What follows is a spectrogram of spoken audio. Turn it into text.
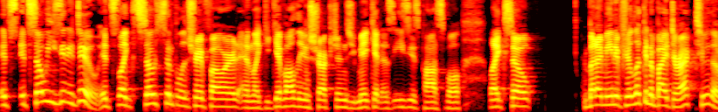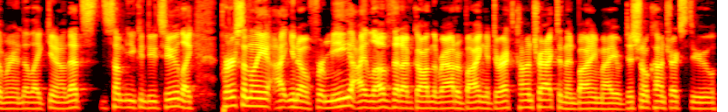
it's it's so easy to do. It's like so simple and straightforward and like you give all the instructions, you make it as easy as possible. Like so but I mean, if you're looking to buy direct too, though, Miranda, like you know, that's something you can do too. Like personally, I you know, for me, I love that I've gone the route of buying a direct contract and then buying my additional contracts through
